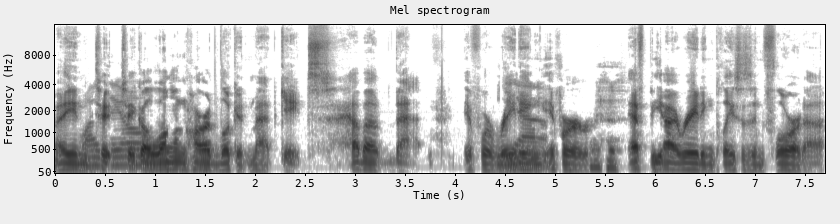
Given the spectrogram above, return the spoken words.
I mean, why ta they take a long, hard look at Matt Gaetz. How about that? If we're rating, Yeah. if we're FBI rating places in Florida,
